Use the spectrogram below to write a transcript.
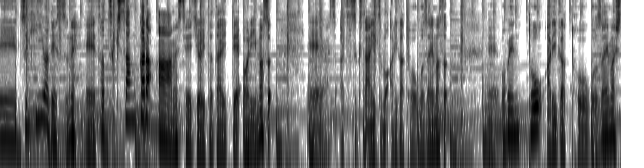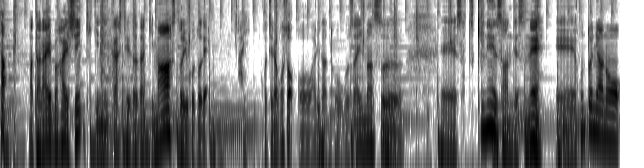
えー次はですね、えさつきさんからあメッセージをいただいております。えーさつきさんいつもありがとうございます。えーお弁当ありがとうございました。またライブ配信聞きに行かせていただきます。ということで、はい、こちらこそありがとうございます。えさつき姉さんですね、えー本当にあの、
